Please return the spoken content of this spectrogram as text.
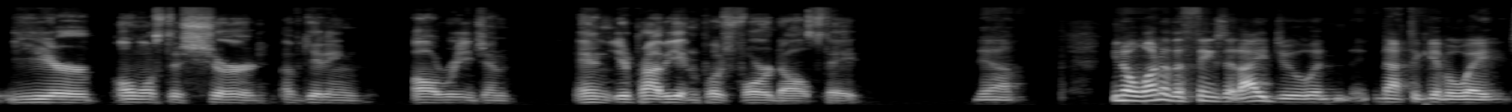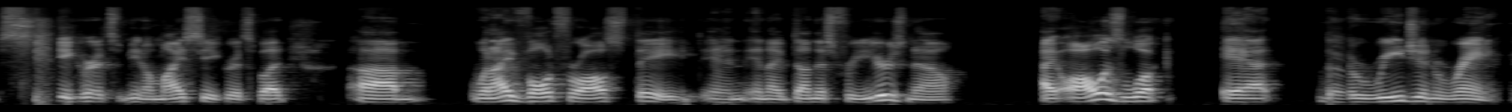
you're almost assured of getting all region, and you're probably getting pushed forward to all state. Yeah. You know, one of the things that I do, and not to give away secrets, you know, my secrets, but um, when I vote for all state, and, and I've done this for years now, I always look at the region rank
